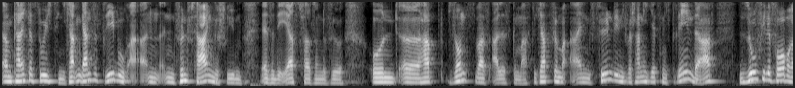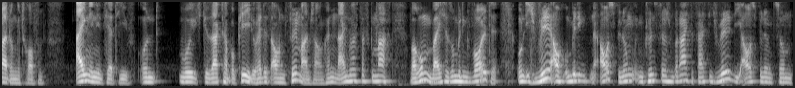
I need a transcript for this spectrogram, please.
ähm, kann ich das durchziehen. Ich habe ein ganzes Drehbuch an, in fünf Tagen geschrieben, also die Erstfassung dafür und äh, habe sonst was alles gemacht. Ich habe für einen Film, den ich wahrscheinlich jetzt nicht drehen darf, so viele Vorbereitungen getroffen, Eigeninitiativ und wo ich gesagt habe, okay, du hättest auch einen Film anschauen können. Nein, du hast das gemacht. Warum? Weil ich das unbedingt wollte. Und ich will auch unbedingt eine Ausbildung im künstlerischen Bereich. Das heißt, ich will die Ausbildung zum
